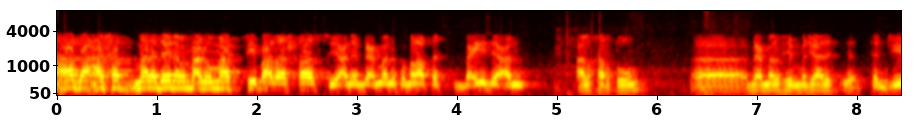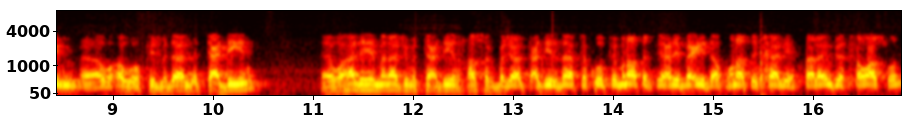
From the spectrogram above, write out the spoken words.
هذا حسب ما لدينا من معلومات في بعض الأشخاص يعني بيعملوا في مناطق بعيدة عن عن الخرطوم بيعملوا في مجال التنجيم أو أو في مجال التعدين آه وهذه المناجم التعدين خاصة في مجال التعدين ذات تكون في مناطق يعني بعيدة وفي مناطق خالية فلا يوجد تواصل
